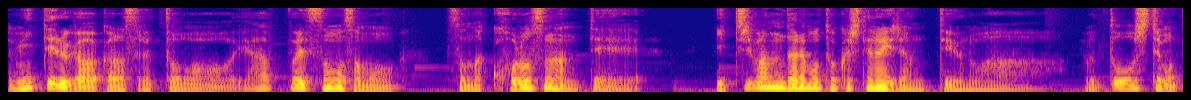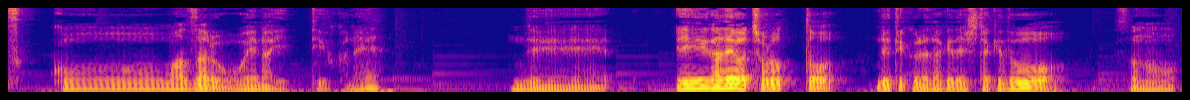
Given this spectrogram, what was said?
見てる側からすると、やっぱりそもそも、そんな殺すなんて、一番誰も得してないじゃんっていうのは、どうしても突っ込まざるを得ないっていうかね。で、映画ではちょろっと出てくるだけでしたけど、その、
